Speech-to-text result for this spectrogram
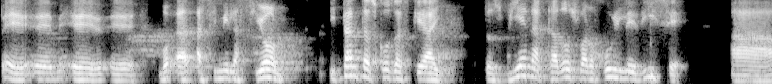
eh, eh, asimilación y tantas cosas que hay. Entonces viene a Kadosh Baruj y le dice, a,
